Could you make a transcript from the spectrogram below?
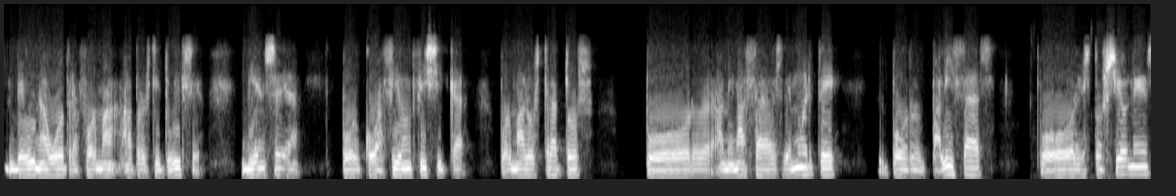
de una u otra forma a prostituirse, bien sea por coacción física, por malos tratos, por amenazas de muerte, por palizas, por extorsiones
